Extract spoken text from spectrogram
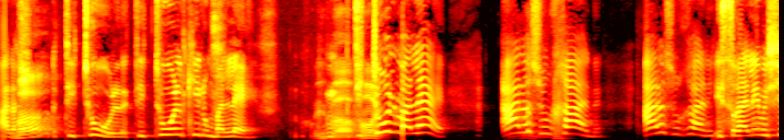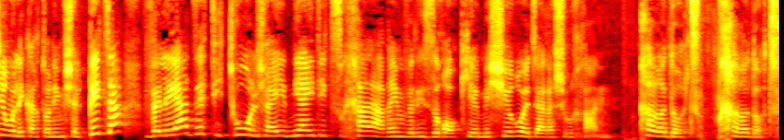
השול- טיטול, טיטול כאילו מלא. טיטול מלא, על השולחן. על השולחן ישראלים השאירו לי קרטונים של פיצה וליד זה טיטול שאני הייתי צריכה להרים ולזרוק כי הם השאירו את זה על השולחן. חרדות, חרדות.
